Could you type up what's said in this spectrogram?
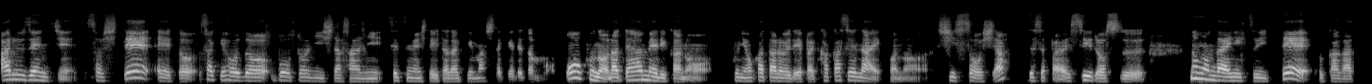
アルゼンチン、そして、えっ、ー、と、先ほど冒頭に石田さんに説明していただきましたけれども、多くのラテンアメリカの国を語る上でやっぱり欠かせないこの失踪者、デセパレシーロスの問題について伺っ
